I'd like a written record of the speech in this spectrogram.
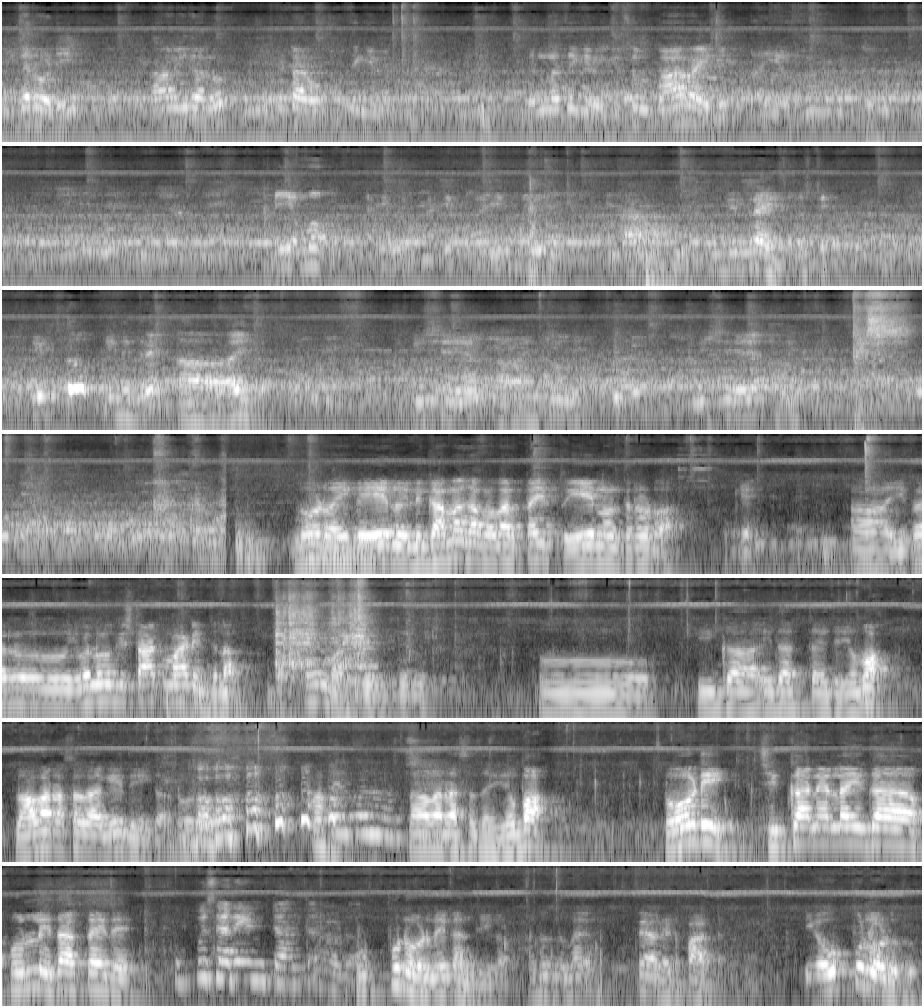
ಈಗ ನೋಡಿ ನಾವು ಇದನ್ನು ರಿಟರ್ನ್ ತೆಗಿಬೇಕು ಎಲ್ಲ ತೆಗಿಬೇಕು ಸ್ವಲ್ಪ ಭಾರ ಇದೆ. ಅಯ್ಯೋ. ಅಯ್ಯಮ್ಮ ಇದಿದ್ರೆ ಇಟ್ಟು ಇದಿದ್ರೆ ಆಯಿತು. ವಿಷಯ ಆಯಿತು ವಿಷಯ. ನೋಡುವ, ಈಗ ಏನು, ಇಲ್ಲಿ ಘಮ ಘಮ ಬರ್ತಾ ಇತ್ತು, ಏನು ಅಂತ ನೋಡುವ. ಓಕೆ. ಇವರು ಇವಳು ಹೋಗಿ ಸ್ಟಾರ್ಟ್ ಮಾಡಿದ್ದಲ್ಲ. ಏನು ಮಾಡ್ತಿದ್ರು ಓ, ಈಗ ಇದಾಗ್ತಾ ಇದೆ. ಯವ್ವ ಫ್ಲವರ್ ರಸದಾಗೆ ಇದೆ ಈಗ ಫ್ಲವರ್ ರಸದ ಯೊಬ್ಬ ನೋಡಿ, ಚಿಕ್ಕನೆಲ್ಲ ಈಗ ಫುಲ್ ಇದಾಗ್ತಾ ಇದೆ. ಉಪ್ಪು ಸರಿ ಉಂಟು ಅಂತ ನೋಡು ಉಪ್ಪು ನೋಡ್ಬೇಕಂತ ಈಗ. ಅದೊಂದು ಫೇವರೇಟ್ ಪಾರ್ಟ್ ಈಗ ಉಪ್ಪು ನೋಡುದು.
